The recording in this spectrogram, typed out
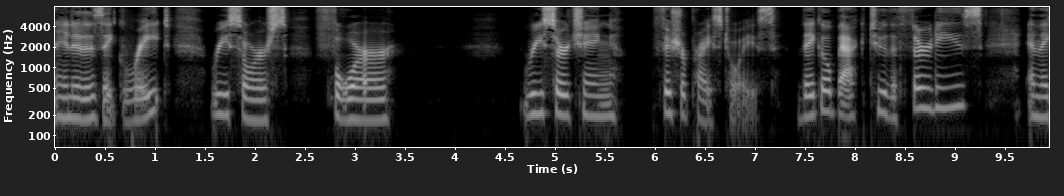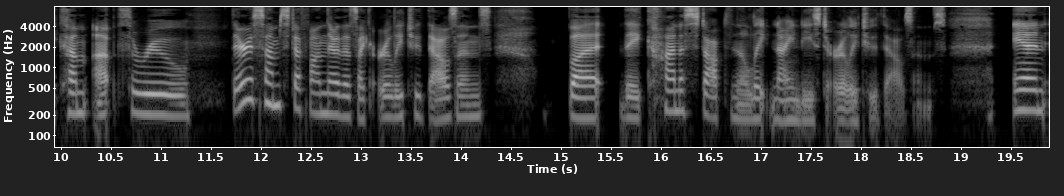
and it is a great resource for researching Fisher Price toys. They go back to the 30s and they come up through there is some stuff on there that's like early 2000s but they kind of stopped in the late 90s to early 2000s. And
